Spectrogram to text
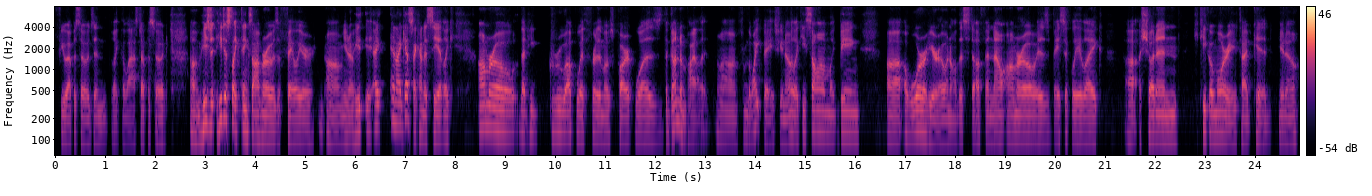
few episodes and like the last episode. Um, he's he just like thinks Amuro is a failure. Um, you know, he I and I guess I kind of see it like Amuro that he grew up with for the most part was the Gundam pilot uh, from the White Base. You know, like he saw him like being uh, a war hero and all this stuff, and now Amuro is basically like uh, a shut-in Hikikomori type kid. You know,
